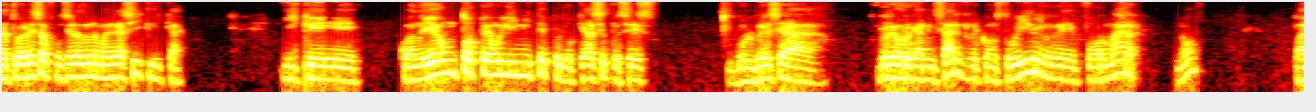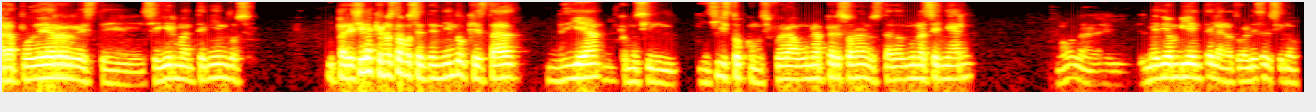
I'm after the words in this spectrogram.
naturaleza funciona de una manera cíclica y que cuando llega un tope, un límite, pues lo que hace pues es volverse a reorganizar, reconstruir, reformar, ¿no? Para poder este, seguir manteniéndose. Y pareciera que no estamos entendiendo que está día, como si insisto, como si fuera una persona, nos está dando una señal, ¿no? el, medio ambiente, la naturaleza, diciendo,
